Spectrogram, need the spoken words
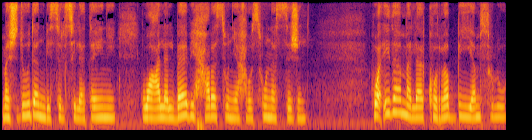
مشدودا بسلسلتين وعلى الباب حرس يحرسون السجن. وإذا ملاك الرب يمثل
